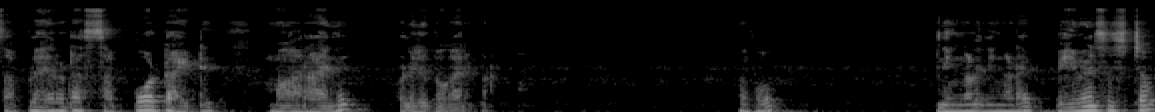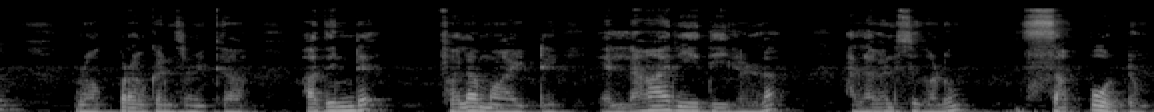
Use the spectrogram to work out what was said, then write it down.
സപ്ലയറുടെ സപ്പോർട്ടായിട്ട് മാറാൻ വളരെ ഉപകാരപ്പെടും. അപ്പോൾ നിങ്ങൾ നിങ്ങളുടെ പേയ്മെന്റ് സിസ്റ്റം പ്രോപ്പറാക്കാൻ ശ്രമിക്കുക. അതിന്റെ ഫലമായിട്ട് എല്ലാ രീതിയിലുള്ള അലവൻസുകളും സപ്പോർട്ടും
